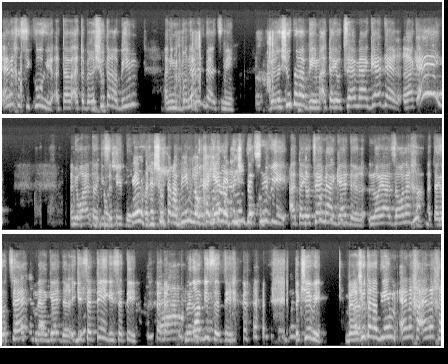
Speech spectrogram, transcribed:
אין לך סיכוי. אתה, אתה ברשות הרבים, אני מתבוננת בעצמי. ברשות הרבים אתה יוצא מהגדר, רק היי! אני רואה את גיסתי פה. כן, רשות הרבים לא קיימת. תקשיבי, אתה יוצא מהגדר, לא יעזור לך, אתה יוצא מהגדר. היא גיסתי, היא גיסתי. מירב גיסתי. תקשיבי, ברשות הרבים אין לך, אין לך,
